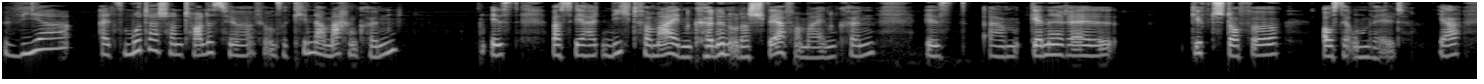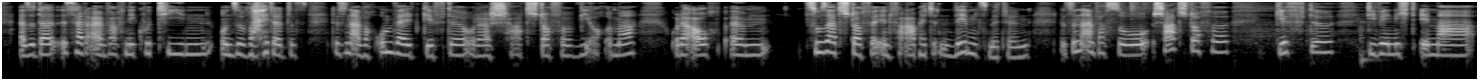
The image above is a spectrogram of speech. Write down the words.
wir als Mutter schon Tolles für, für unsere Kinder machen können, ist, was wir halt nicht vermeiden können oder schwer vermeiden können, ist ähm, generell Giftstoffe aus der Umwelt. Ja, also da ist halt einfach Nikotin und so weiter. Das, das sind einfach Umweltgifte oder Schadstoffe, wie auch immer. Oder auch ähm, Zusatzstoffe in verarbeiteten Lebensmitteln. Das sind einfach so Schadstoffe, Gifte, die wir nicht immer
